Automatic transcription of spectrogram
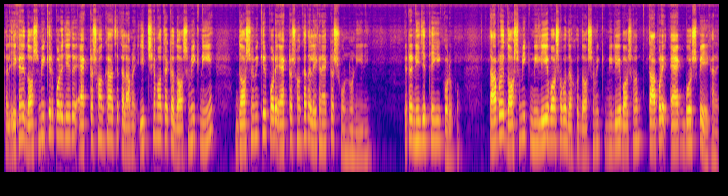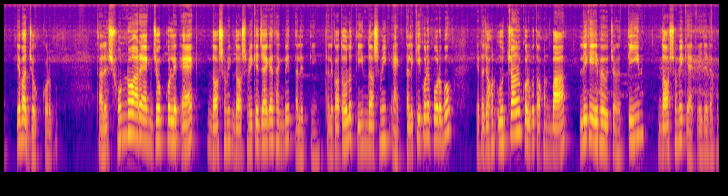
তাহলে এখানে দশমিকের পরে যেহেতু একটা সংখ্যা আছে, তাহলে আমরা ইচ্ছে মতো একটা দশমিক নিয়ে দশমিকের পরে একটা সংখ্যা, তাহলে এখানে একটা শূন্য নিয়ে নিই। এটা নিজের থেকেই করব। তারপরে দশমিক মিলিয়ে বসাবো। দেখো, দশমিক মিলিয়ে বসালাম। তারপরে এক বসবে এখানে। এবার যোগ করব। তাহলে শূন্য আর এক যোগ করলে এক, দশমিক দশমিকের জায়গায় থাকবে, তাহলে তিন। তাহলে কত হলো? তিন দশমিক এক। তাহলে কি করে পড়ব? এটা যখন উচ্চারণ করব, তখন বা লিখে এইভাবে উচ্চারণ তিন দশমিক এক। এই যে দেখো,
